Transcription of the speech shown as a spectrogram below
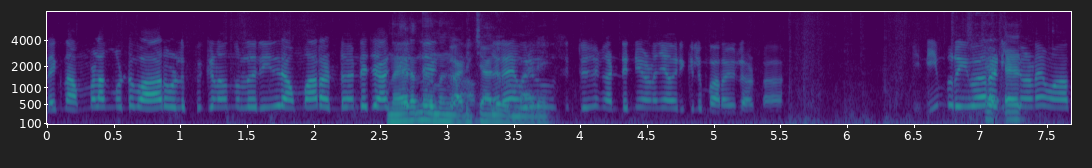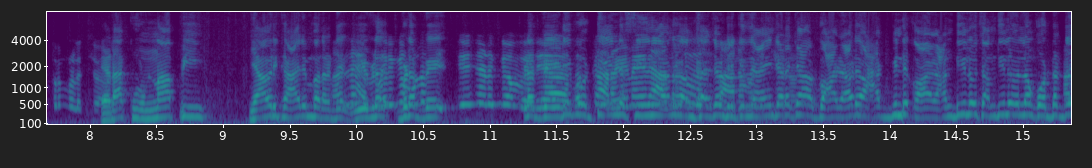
ലൈക്ക് നമ്മൾ അങ്ങോട്ട് വാർ ഒളിപ്പിക്കണം എന്നുള്ള രീതിയിൽ അമ്മാർ അഡ്വാന്റേജ് സിറ്റുവേഷൻ കണ്ടിന്യൂ ആണ് ഞാൻ ഒരിക്കലും പറയൂല കേട്ടാ. എടാ കുണ്ണാപ്പി ഞാൻ ഒരു കാര്യം പറയട്ടെ. ഇവിടെ ഇവിടെ വെടി സീനാണ് സംസാരിച്ചോണ്ടിരിക്കുന്നത്. അതിന്റെ ഇടയ്ക്ക് അഡ്മിന്റെ അണ്ടിയിലോ ചന്തിയിലോ എല്ലാം കൊണ്ടിട്ട്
